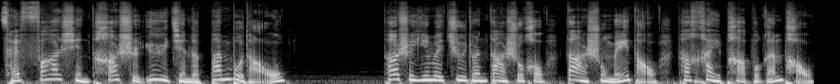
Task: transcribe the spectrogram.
才发现他是遇见了搬不倒。他是因为锯断大树后，大树没倒，他害怕不敢跑，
